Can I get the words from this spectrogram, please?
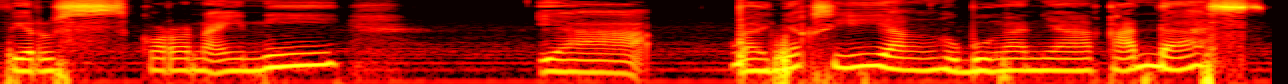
virus corona ini ya banyak sih yang hubungannya kandas.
